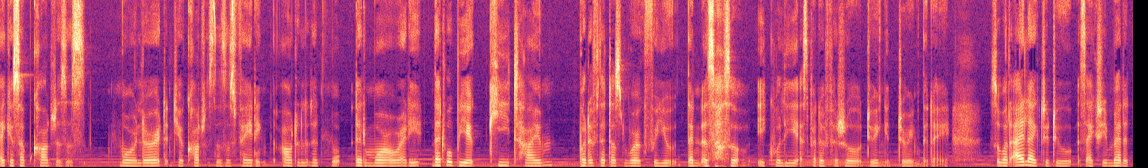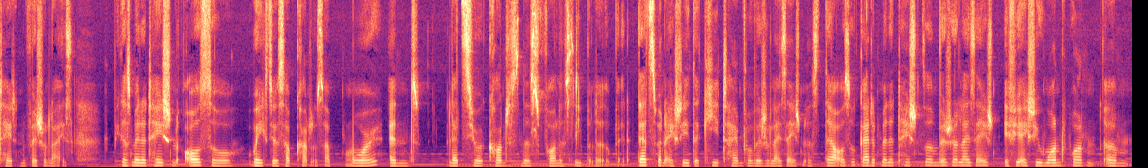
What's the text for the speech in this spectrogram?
like your subconscious is more alert and your consciousness is fading out a little more, little more already, that will be a key time. But if that doesn't work for you, then it's also equally as beneficial doing it during the day. So, what I like to do is actually meditate and visualize because meditation also wakes your subconscious up more and lets your consciousness fall asleep a little bit. That's when actually the key time for visualization is. There are also guided meditations on visualization. If you actually want one um,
